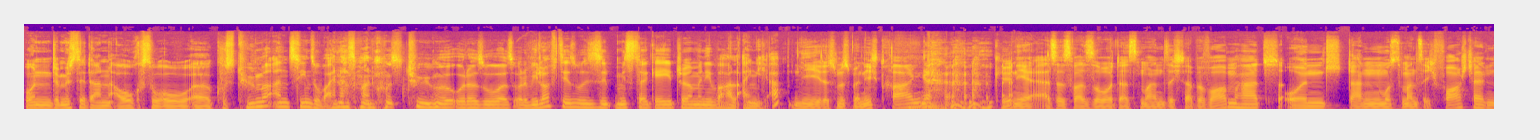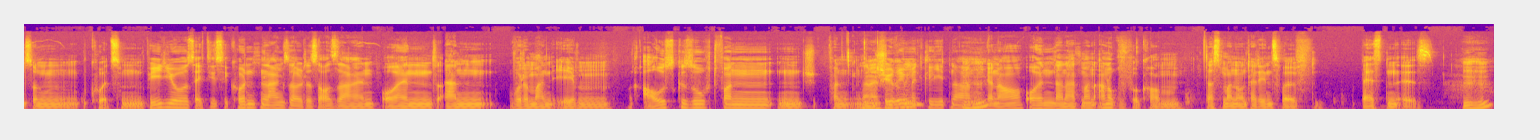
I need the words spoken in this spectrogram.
Und müsst ihr dann auch so äh, Kostüme anziehen, so Weihnachtsmann-Kostüme oder sowas? Oder wie läuft dir so diese Mr. Gay Germany-Wahl eigentlich ab? Nee, das müssen wir nicht tragen. okay. Nee, also es war so, dass man sich da beworben hat und dann musste man sich vorstellen, so einen kurzen Video Video, 60 Sekunden lang sollte es auch sein. Und dann wurde man eben ausgesucht von, von Jurymitgliedern, mhm. genau. Und dann hat man einen Anruf bekommen, dass man unter den zwölf Besten ist. Mhm.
